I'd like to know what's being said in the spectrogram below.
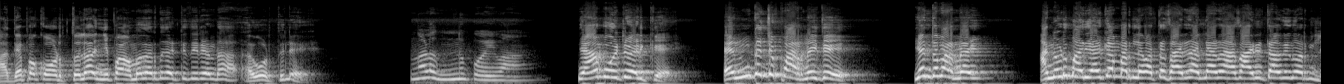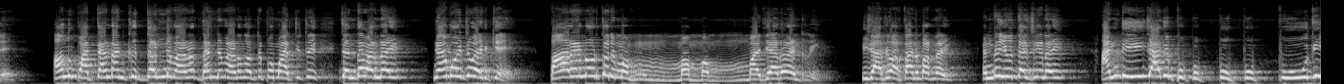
അതെപ്പോ കൊടുത്തല്ലോ ഇനിയിപ്പോ അമ്മ കിടന്ന് കെട്ടി തീരണ്ട അത് കൊടുത്തില്ലേ? നിങ്ങളൊന്ന് പോയി വാ. ഞാൻ പോയിട്ട് മേടിക്കേ എന്താ പറഞ്ഞിട്ട് എന്താ പറഞ്ഞേ? എന്നോട് മര്യാദക്കാൻ പറഞ്ഞില്ലേ മറ്റേ സാരി നല്ലതാണ് ആ സാരി ഇട്ടാൽ മതി എന്ന് പറഞ്ഞില്ലേ? അതൊന്നും പറ്റാണ്ട് എനിക്ക് തന്നെ വേണം തന്നെ വേണം എന്നിട്ടിപ്പോ മാറ്റിട്ട് എന്താ പറഞ്ഞേ? ഞാൻ പോയിട്ട് മേടിക്കേ മ- മര്യാദ വേണ്ടേ ഈ ജാതി വർത്താനം പറഞ്ഞേ. എന്താ ഈ ഉദ്ദേശിക്കണേ? അന്റെ ഈ ജാതി പൂതി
